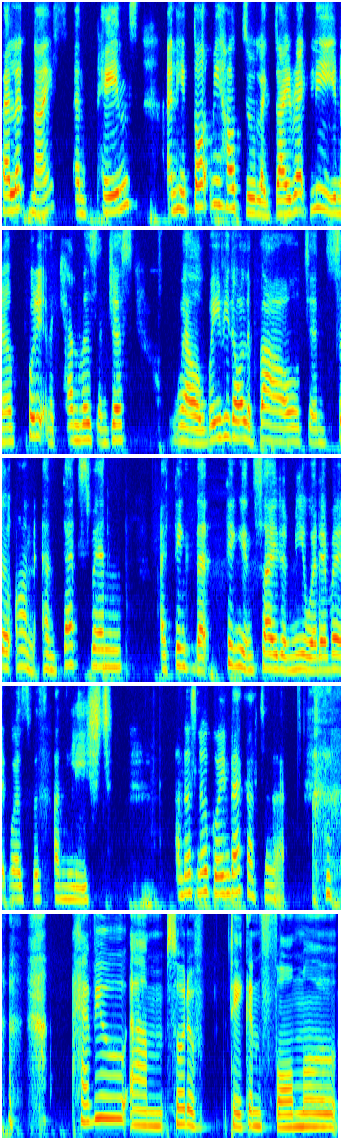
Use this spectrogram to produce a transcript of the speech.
palette knife and paints, and he taught me how to like directly, you know, put it in a canvas and just well, wave it all about and so on. And that's when I think that thing inside of me, whatever it was, was unleashed. And there's no going back after that. Have you um, sort of taken formal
